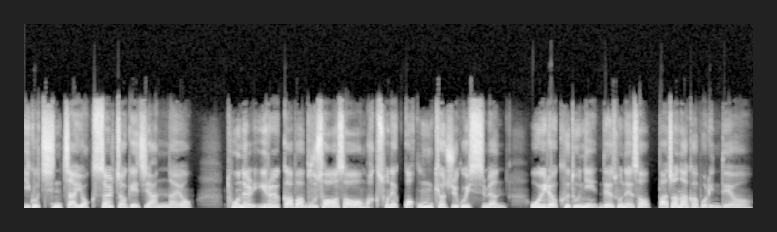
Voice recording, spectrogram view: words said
이거 진짜 역설적이지 않나요? 돈을 잃을까봐 무서워서 막 손에 꽉 움켜쥐고 있으면 오히려 그 돈이 내 손에서 빠져나가 버린대요.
